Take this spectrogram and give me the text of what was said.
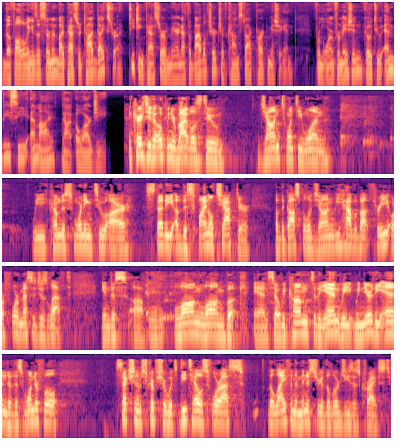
The following is a sermon by Pastor Todd Dykstra, teaching pastor of Maranatha Bible Church of Comstock Park, Michigan. For more information, go to mbcmi.org. encourage you to open your Bibles to John 21. We come this morning to our study of this final chapter of the Gospel of John. We have about three or four messages left in this uh, long, long book. And so we come to the end, we, we near the end of this wonderful section of Scripture which details for us the life and the ministry of the Lord Jesus Christ.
